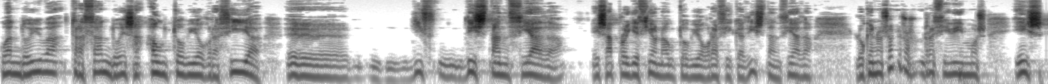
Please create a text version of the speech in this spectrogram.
cuando iba trazando esa autobiografía eh, distanciada, esa proyección autobiográfica distanciada, lo que nosotros recibimos es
